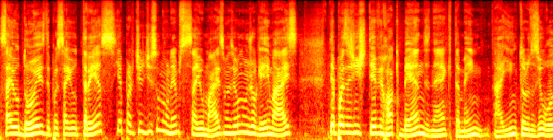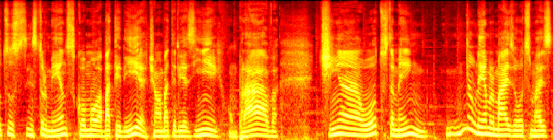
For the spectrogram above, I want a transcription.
Saiu dois, depois saiu três, e a partir disso eu não lembro se saiu mais, mas eu não joguei mais. Depois a gente teve Rock Band, né? Que também aí introduziu outros instrumentos, como a bateria, tinha uma bateriazinha que comprava. Tinha outros também, não lembro mais outros, mas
